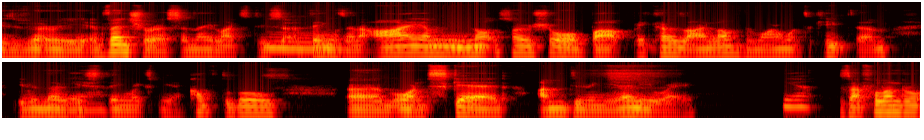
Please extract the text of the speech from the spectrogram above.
is very adventurous and they like to do certain things, and I am Mm. not so sure, but because I love them or I want to keep them, even though this thing makes me uncomfortable um, or I'm scared, I'm doing it anyway. Yeah. Does that fall under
